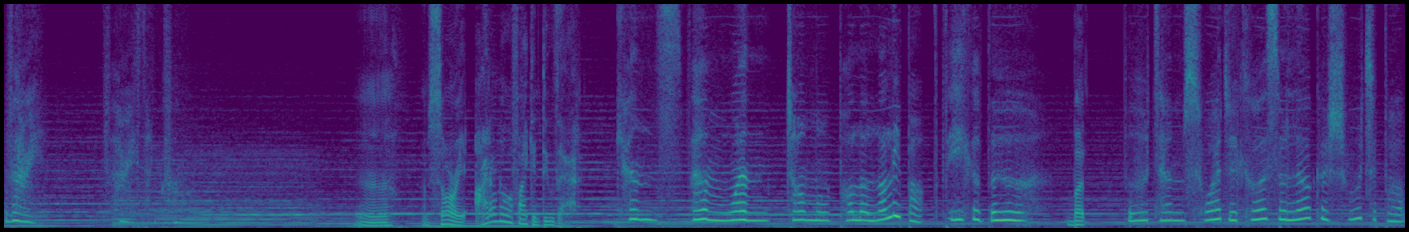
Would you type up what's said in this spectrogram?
very, very thankful. Uh, I'm sorry. I don't know if I can do that. Can spam one tomo polo lollipop. Peekaboo. But, Bootam swadikoso loka shwootapop.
